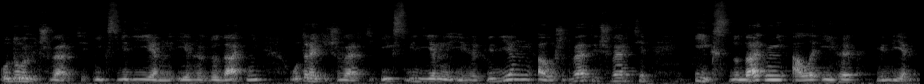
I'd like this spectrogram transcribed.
у другій чверті х від'ємний, y додатній, у третій чверті х від'ємний, y від'ємний, а у четвертій чверті х додатній, але y від'ємний.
